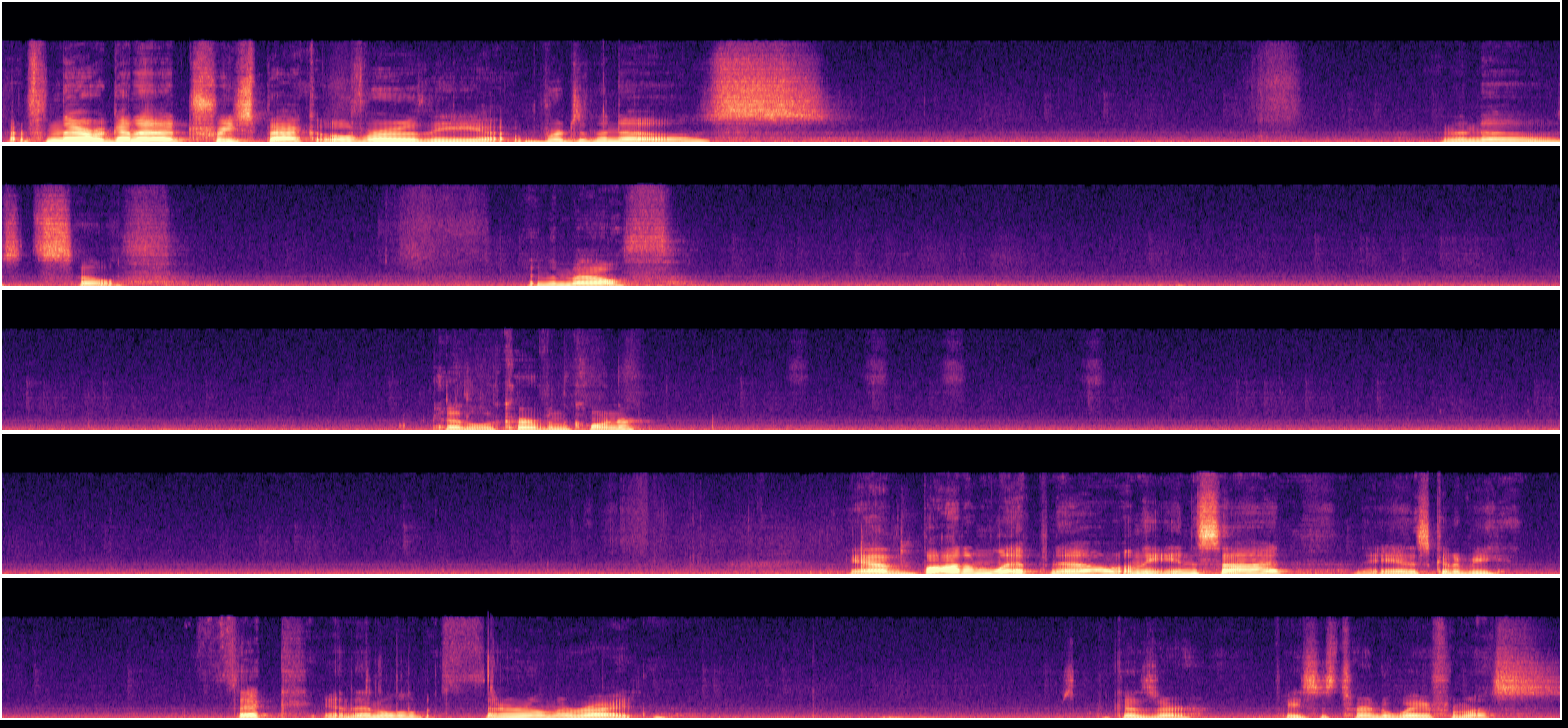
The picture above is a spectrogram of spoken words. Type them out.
Right, from there, we're going to trace back over the bridge of the nose, and the nose itself, and the mouth. Add a little curve in the corner. Yeah, the bottom lip now on the inside, and it's going to be thick and then a little bit thinner on the right. Just because our face is turned away from us.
